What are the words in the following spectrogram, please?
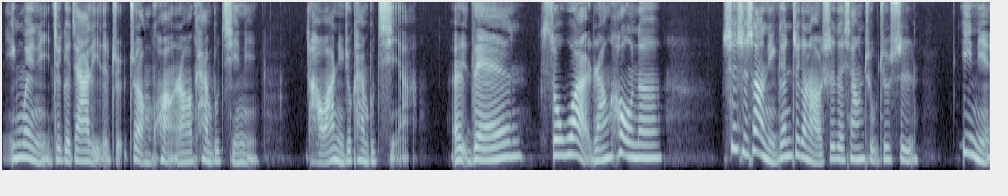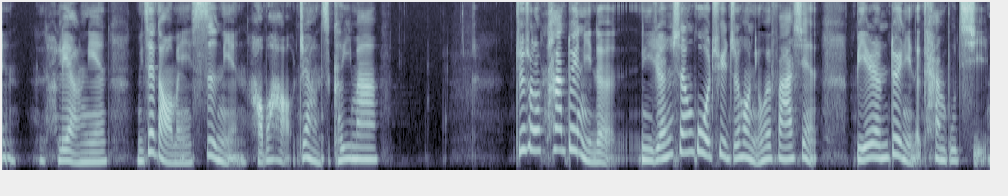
因为你这个家里的状状况，然后看不起你，好啊，你就看不起啊。而 then so what？然后呢？事实上，你跟这个老师的相处就是一年、两年，你再倒霉四年，好不好？这样子可以吗？就是说，他对你的，你人生过去之后，你会发现别人对你的看不起，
